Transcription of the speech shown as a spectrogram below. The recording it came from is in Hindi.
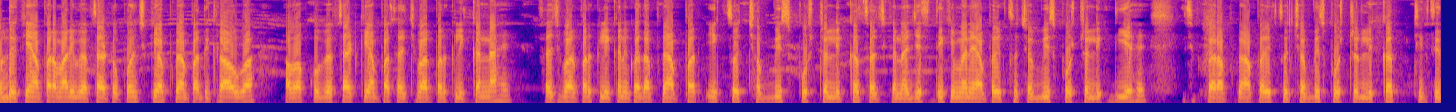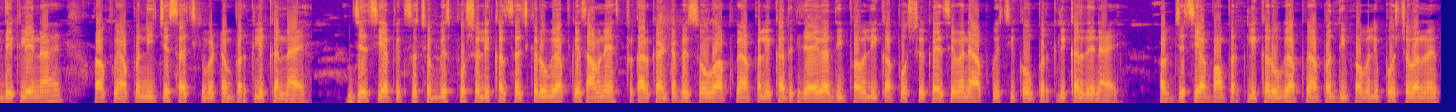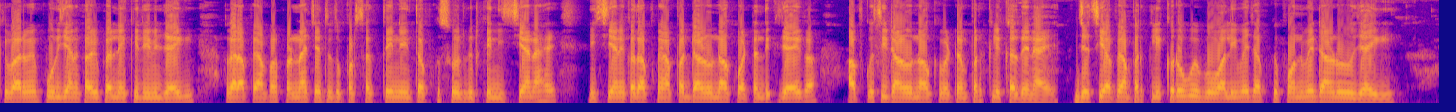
अब देखिए यहाँ पर हमारी वेबसाइट ओपन चुकी है, आपको यहाँ पर दिख रहा होगा। अब आपको वेबसाइट के यहाँ पर सर्च बार पर क्लिक करना है। सर्च बार पर क्लिक करने के बाद आपको यहाँ पर 126 पोस्टर लिखकर सर्च करना है। जैसे देखिए मैंने यहाँ पर 126 पोस्टर लिख दिए है। इसी प्रकार आपको यहाँ पर 126 पोस्टर लिखकर ठीक से देख लेना है और आपको यहाँ पर नीचे सर्च के बटन पर क्लिक करना है। जैसे आप 126 पोस्टर लिखकर सर्च करोगे, आपके सामने इस प्रकार का इंटरफेस होगा। आपको यहाँ पर लिखा दिख जाएगा, दीपावली का पोस्टर कैसे बने, आपको इसी को ऊपर क्लिक कर देना है। अब जैसे आप वहाँ पर क्लिक करोगे, आपको यहाँ पर दीपावली पोस्टर बनाने के बारे में पूरी जानकारी पढ़ने के लिए मिल जाएगी। अगर आप यहाँ पर पढ़ना चाहते हो तो पढ़ सकते हैं, नहीं तो आपको सोच करके नीचे आना है। नीचे आने का बाद आपको यहाँ पर डाउनलोड नाव का बटन दिख जाएगा। आपको इसी डाउनलोड नाव के बटन पर क्लिक कर देना है। जैसे आप यहाँ पर क्लिक करोगे, वो वाली इमेज आपके फ़ोन में डाउनलोड हो जाएगी।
